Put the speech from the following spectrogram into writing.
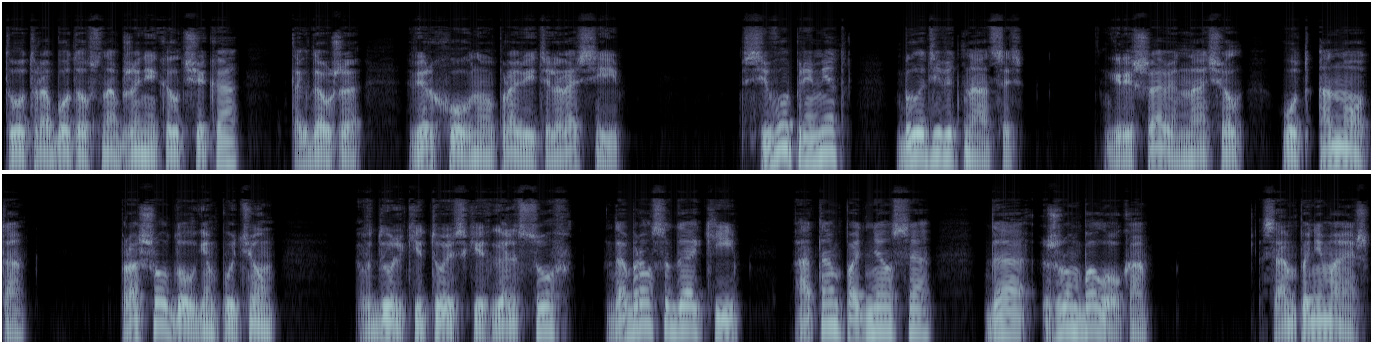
Тот работал в снабжении Колчака, тогда уже верховного правителя России. Всего примет было девятнадцать. Гришавин начал от Анота. Прошел долгим путем вдоль китайских гольцов, добрался до Оки, а там поднялся до Жомбалока. Сам понимаешь,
